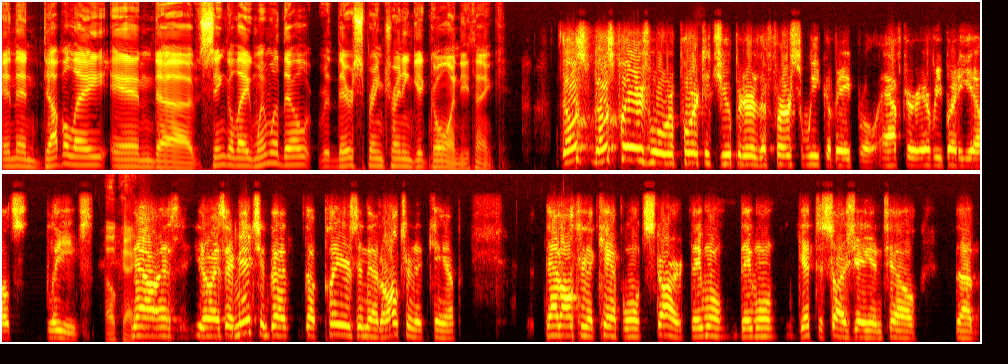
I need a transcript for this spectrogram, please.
And then Double A and uh, Single A. When will their their spring training get going? Do you think? those those players will report to Jupiter the first week of April after everybody else leaves. Okay. Now, as you know, as I mentioned, that the players in that alternate camp, that alternate camp won't start. They won't they won't get to Sauget until the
